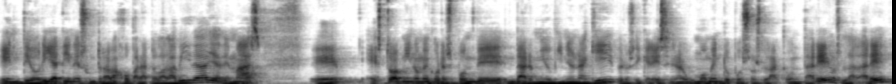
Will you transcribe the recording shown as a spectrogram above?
en teoría tienes un trabajo para toda la vida y además eh, esto a mí no me corresponde dar mi opinión aquí, pero si queréis en algún momento pues os la contaré, os la daré,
